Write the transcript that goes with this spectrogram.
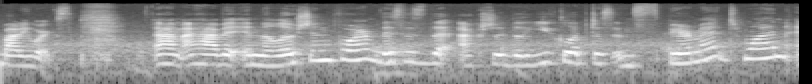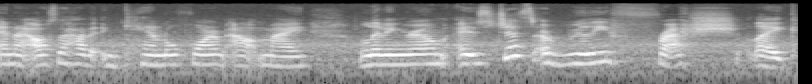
& Body Works. Um, I have it in the lotion form. This is the actually the eucalyptus and spearmint one and I also have it in candle form out my living room. It's just a really fresh like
